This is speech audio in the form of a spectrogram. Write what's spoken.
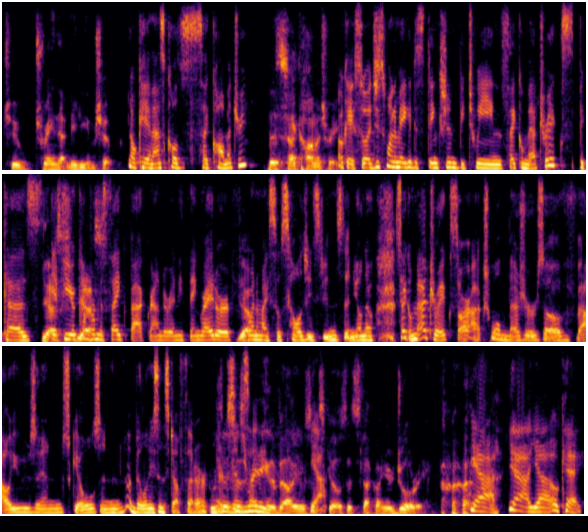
to train that mediumship. Okay, and that's called psychometry. That's psychometry. Okay, so I just want to make a distinction between psychometrics because Yes, if you come yes. from a psych background or anything, right, or if Yeah. you're one of my sociology students, then you'll know psychometrics are actual measures of values and skills and abilities and stuff that are. This is reading the values and skills that's stuck on your jewelry. Yeah, yeah, yeah. Okay,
